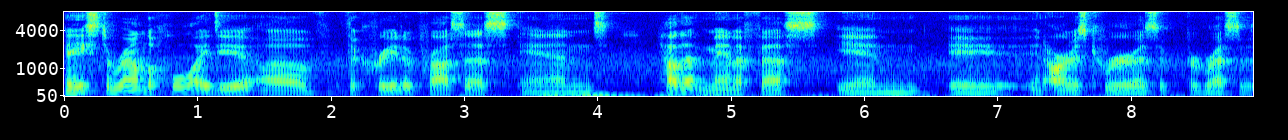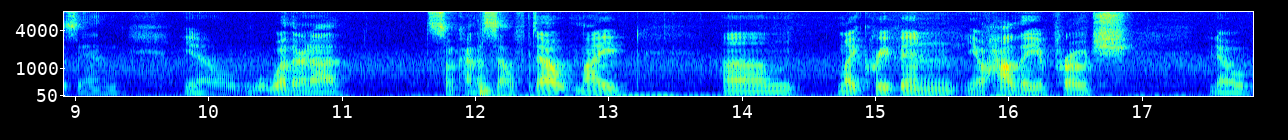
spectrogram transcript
based around the whole idea of the creative process and how that manifests in a an artist's career as it progresses and you know whether or not some kind of self-doubt might um, might creep in you know how they approach you know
